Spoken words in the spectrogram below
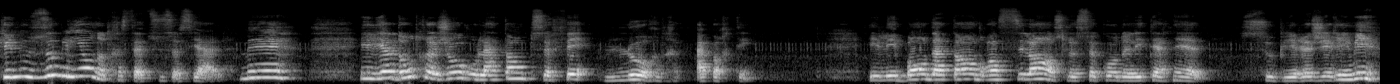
que nous oublions notre statut social. Mais il y a d'autres jours où l'attente se fait lourde à porter. Il est bon d'attendre en silence le secours de l'Éternel, soupirait Jérémie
